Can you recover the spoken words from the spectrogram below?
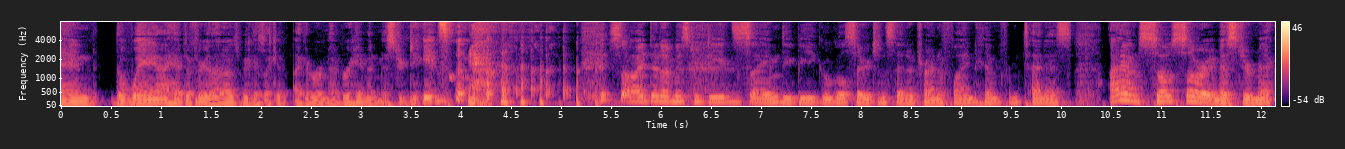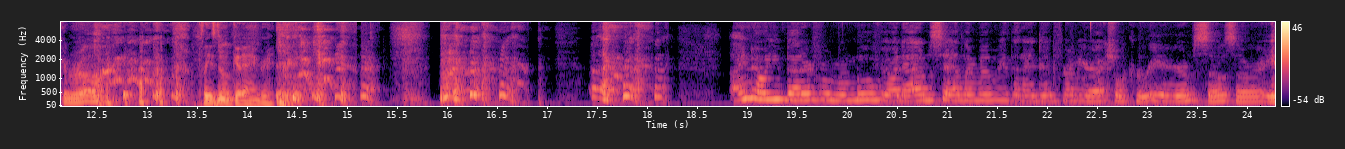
And the way I had to figure that out was because I could I could remember him in Mr. Deeds. so I did a Mr. Deeds IMDb Google search instead of trying to find him from tennis. I am so sorry, Mr. McEnroe. Please don't get angry. I know you better from a movie, an Adam Sandler movie, than I did from your actual career. I'm so sorry.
